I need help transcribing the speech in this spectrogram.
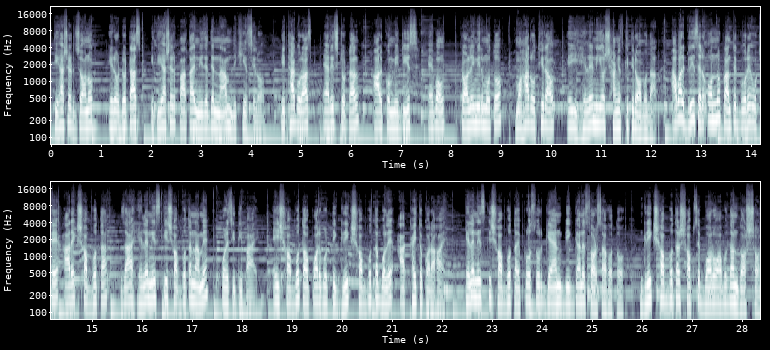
ইতিহাসের জনক হেরোডোটাস ইতিহাসের পাতায় নিজেদের নাম লিখিয়েছিল। পিথাগোরাস, অ্যারিস্টোটাল, আর্কোমিডিস এবং টলিমির মতো মহারথীরাও এই হেলেনীয় সংস্কৃতির অবদান। আবার গ্রিসের অন্য প্রান্তে গড়ে ওঠে আরেক সভ্যতা, যা হেলেনিস্কি সভ্যতা নামে পরিচিতি পায়। এই সভ্যতাও পরবর্তী গ্রিক সভ্যতা বলে আখ্যায়িত করা হয়। হেলেনিস্কি সভ্যতায় প্রচুর জ্ঞান, বিজ্ঞানের চর্চা হতো। গ্রিক সভ্যতার সবচেয়ে বড় অবদান দর্শন।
